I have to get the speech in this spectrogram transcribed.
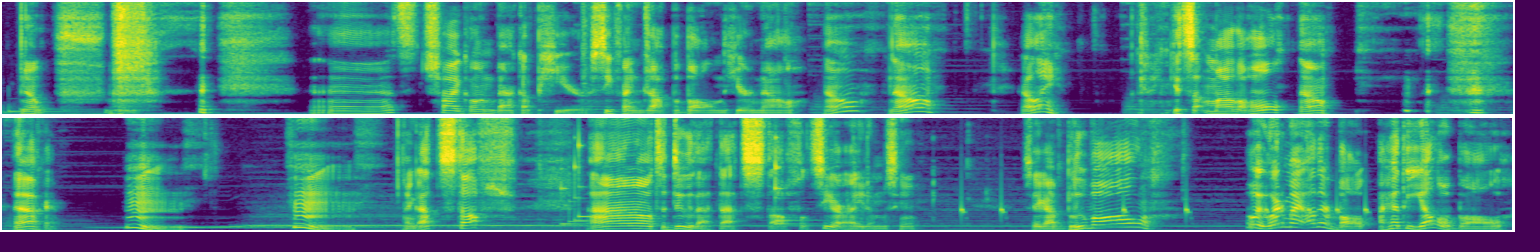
Nope. uh, let's try going back up here. See if I can drop a ball in here now. No? No? Really? Can I get something out of the hole? No? okay. Hmm. Hmm, I got stuff. I don't know what to do with that, that stuff. Let's see our items here. So I got blue ball. Oh wait, where did my other ball? I had the yellow ball.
